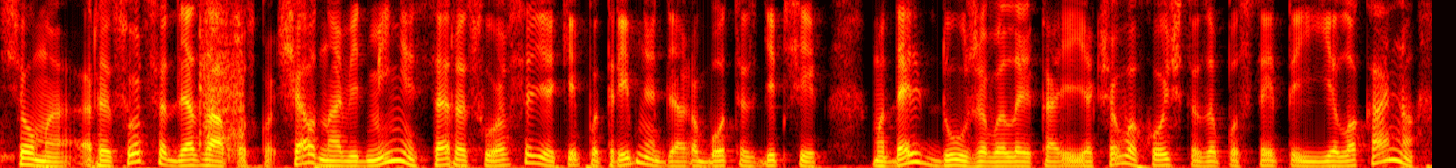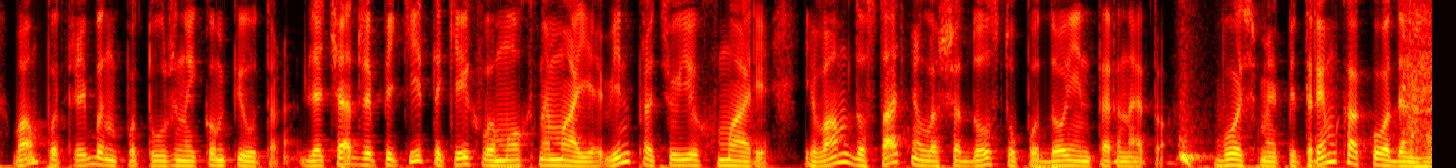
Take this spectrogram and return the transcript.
Сьоме ресурси для запуску. Ще одна відмінність це ресурси, які потрібні для роботи з DeepSeek. Модель дуже велика, і якщо ви хочете запустити її локально, вам потрібен потужний комп'ютер. Для ChatGPT таких вимог немає, він працює в хмарі, і вам достатньо лише доступу до інтернету. Восьме підтримка кодингу.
